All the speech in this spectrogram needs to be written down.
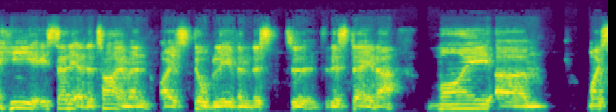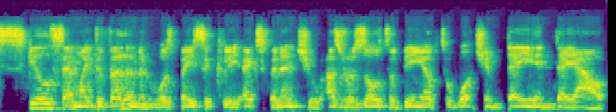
he, he said it at the time, and I still believe in this to, to this day that my um, my skill set, my development was basically exponential as a result of being able to watch him day in day out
